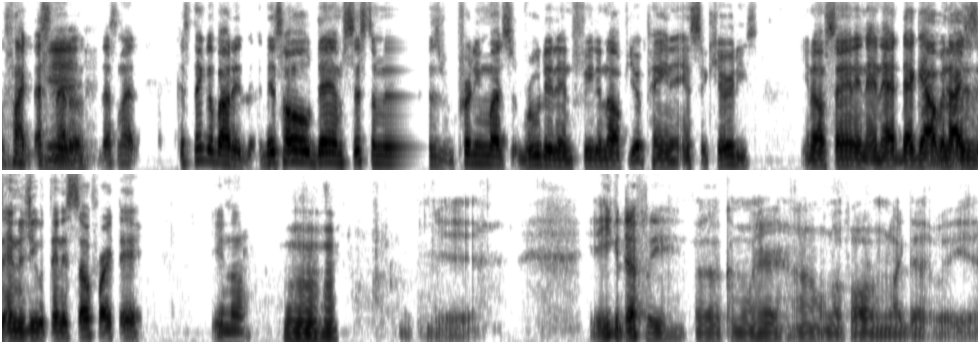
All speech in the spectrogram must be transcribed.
Like, that's yeah. not a. That's not. Because think about it. This whole damn system is pretty much rooted in feeding off your pain and insecurities. You know what I'm saying? And and that that galvanizes yeah. energy within itself, right there. You know. Mm-hmm. Yeah. Yeah, he could definitely uh, come on here. I don't know if all of them like that, but yeah,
